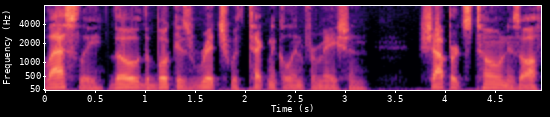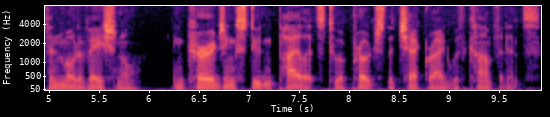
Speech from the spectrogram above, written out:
Lastly, though the book is rich with technical information, Schappert's tone is often motivational, encouraging student pilots to approach the check ride with confidence.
